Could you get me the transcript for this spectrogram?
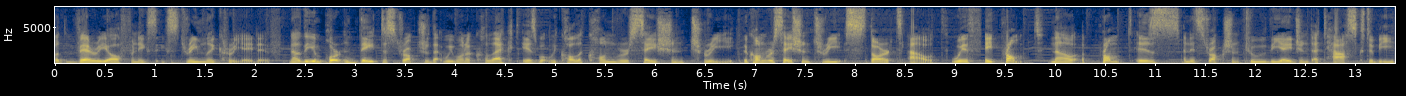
but very often it's extremely creative. Now, the important data structure that we want to collect is what we call a conversation tree. The conversation tree starts out with a prompt. Now, a prompt is an instruction to the agent, a task to be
